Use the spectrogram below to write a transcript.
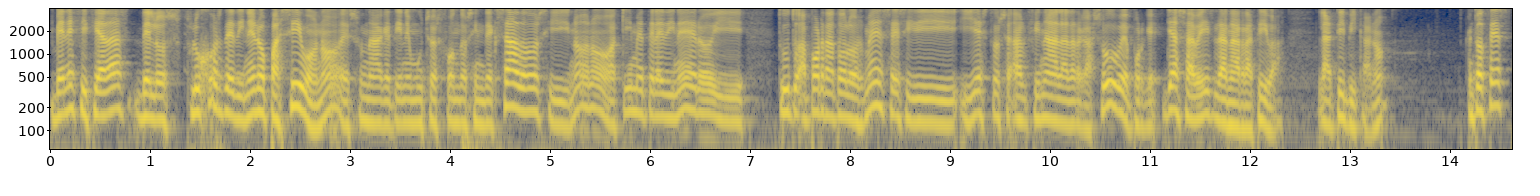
beneficiadas de los flujos de dinero pasivo, ¿no? Es una que tiene muchos fondos indexados y no, no, aquí métele dinero y tú, aporta todos los meses y, y esto al final a la larga sube, porque ya sabéis la narrativa, la típica, ¿no? Entonces,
